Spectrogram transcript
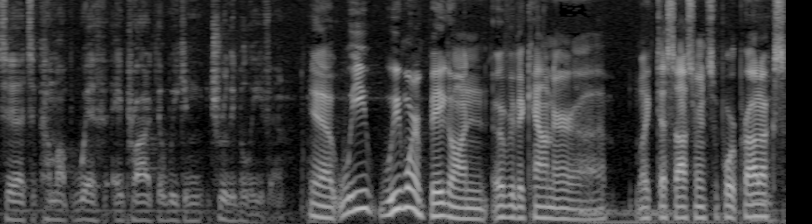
to to come up with a product that we can truly believe in. Yeah, we we weren't big on over the counter uh, like testosterone support products.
